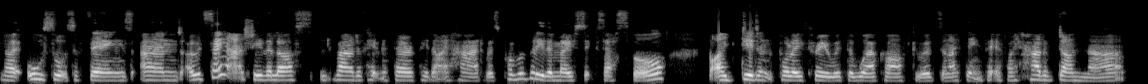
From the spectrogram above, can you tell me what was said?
like all sorts of things. And I would say actually the last round of hypnotherapy that I had was probably the most successful, but I didn't follow through with the work afterwards. And I think that if I had have done that,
